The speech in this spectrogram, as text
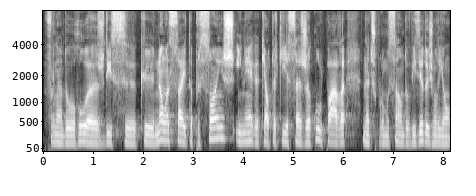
Fernando Ruas disse que não aceita pressões e nega que a autarquia seja culpada na despromoção do Viseu 2001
